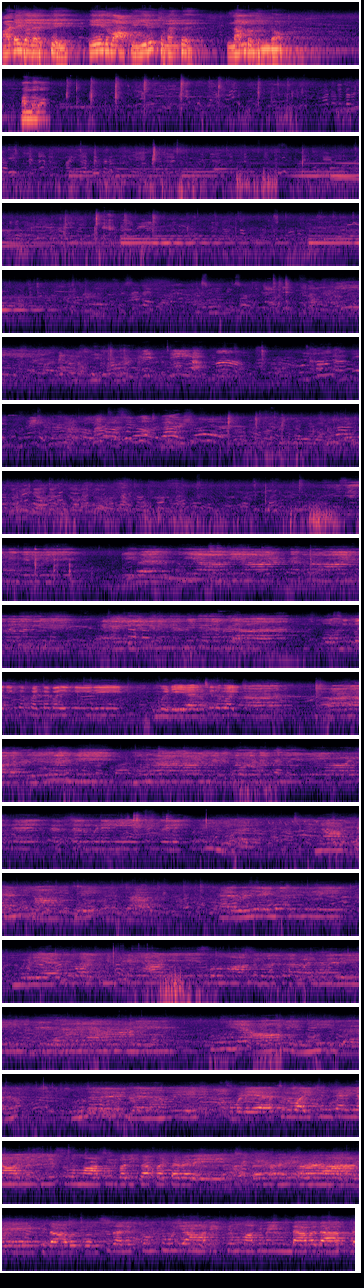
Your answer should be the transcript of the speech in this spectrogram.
அடைவதற்கு ஏதுவாக இருக்கும் என்று நம்புகின்றோம். அந்த வா- ஆசீர்வதிக்கப்பட்டவள் நீரே உம்முடைய சிறுவயிற்றார் தூய உம்முடைய திருவயிற்றின் கனியாகி இயேசுவும் ஆசீர்வதிக்கப்பட்டவரே. பிதாவுக்கும் சுதனுக்கும் தூய ஆவிக்கும் மகிமை உண்டாவதாக.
